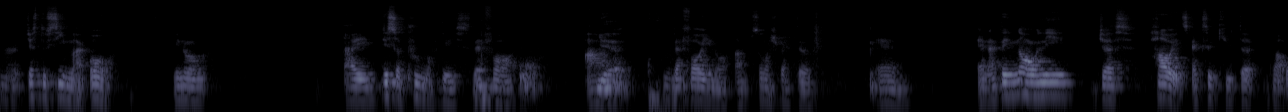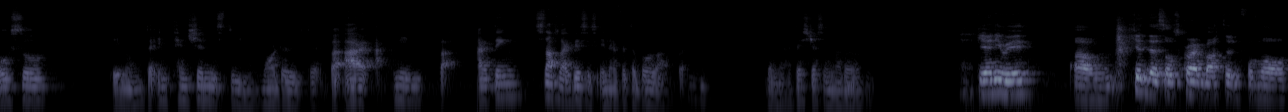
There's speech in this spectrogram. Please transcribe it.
Right. just to seem like oh you know I disapprove of this therefore um, Yeah. therefore you know I'm so much better and and I think not only just how it's executed but also you know the intention needs to be moderated but I I mean but I think stuff like this is inevitable lah but but yeah that's just another Okay, anyway, um, hit the subscribe button for more,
